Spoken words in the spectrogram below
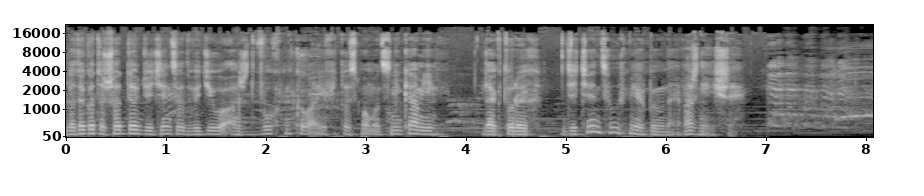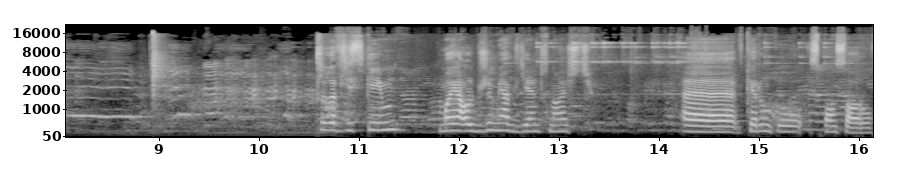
Dlatego też oddział dziecięcy odwiedziło aż dwóch Mikołajów i to z pomocnikami, dla których dziecięcy uśmiech był najważniejszy. Przede wszystkim moja olbrzymia wdzięczność w kierunku sponsorów.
